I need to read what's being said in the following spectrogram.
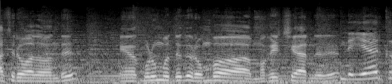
ஆசீர்வாதம் வந்து எங்கள் குடும்பத்துக்கு ரொம்ப மகிழ்ச்சியாக இருந்தது. இந்த இயருக்கு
